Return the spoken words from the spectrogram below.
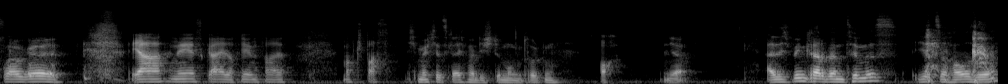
So geil. Ja, nee, ist geil, auf jeden Fall. Macht Spaß. Ich möchte jetzt gleich mal die Stimmung drücken. Och. Ja. Also ich bin gerade beim Timmis hier zu Hause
